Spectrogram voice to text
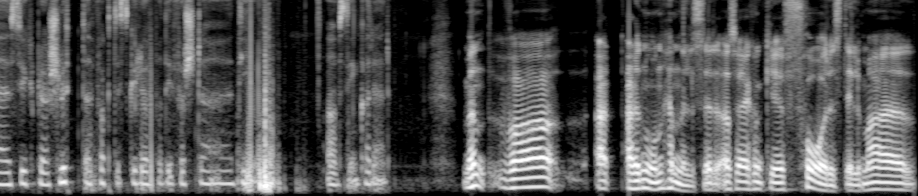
eh, sykepleiere slutter faktisk i løpet av de første ti årene av sin karriere. Men hva er, er, det noen hendelser Altså, jeg kan ikke forestille meg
